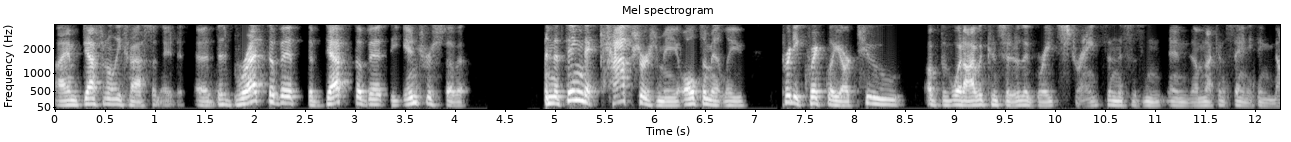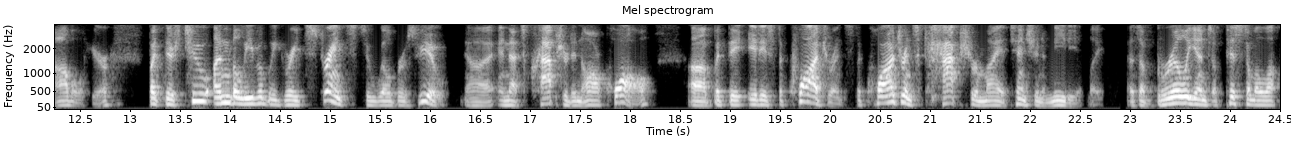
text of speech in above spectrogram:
I am definitely fascinated. Uh, the breadth of it, the depth of it, the interest of it, and the thing that captures me ultimately pretty quickly are two of the, what I would consider the great strengths. And this isn't, and I'm not going to say anything novel here, but there's two unbelievably great strengths to Wilber's view, uh, and that's captured in AQAL. Uh, but the, it is the quadrants. The quadrants capture my attention immediately as a brilliant epistemolo.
